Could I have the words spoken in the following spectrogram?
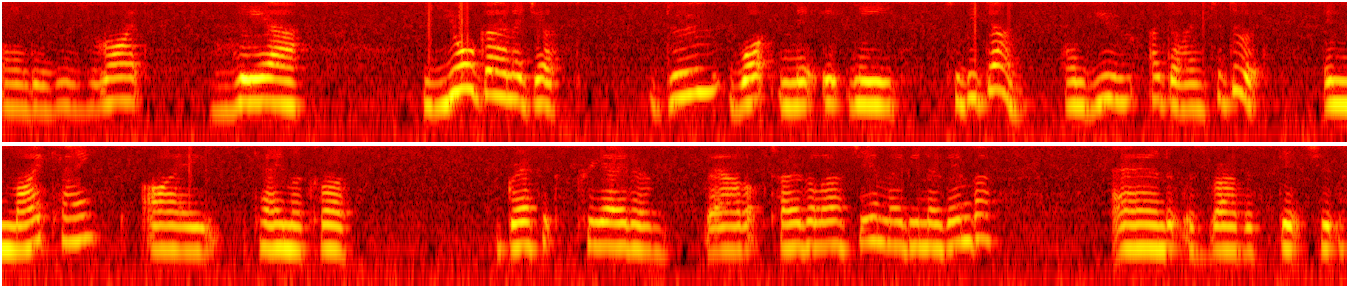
and it is right there you're going to just do what ne it needs to be done and you are going to do it. In my case I came across graphics creator about October last year, maybe November and it was rather sketchy, it was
